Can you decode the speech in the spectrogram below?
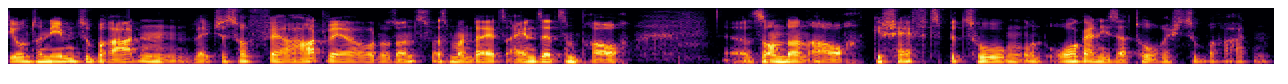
die Unternehmen zu beraten, welche Software, Hardware oder sonst was man da jetzt einsetzen braucht, äh, sondern auch geschäftsbezogen und organisatorisch zu beraten.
